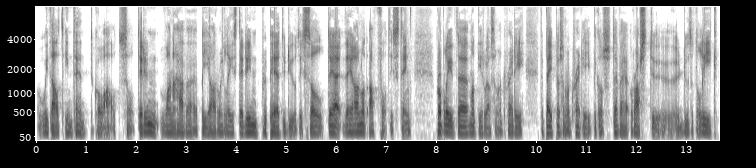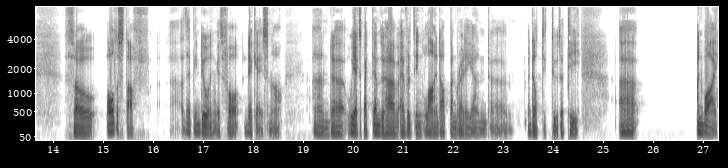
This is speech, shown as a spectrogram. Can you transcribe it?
without intent to go out. So they didn't want to have a PR release. They didn't prepare to do this. So they they are not up for this thing. Probably the materials are not ready. The papers are not ready because they were rushed to due to the leak. So all the stuff uh, they've been doing it for decades now, and uh, we expect them to have everything lined up and ready and uh, adopted to the T. And why?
